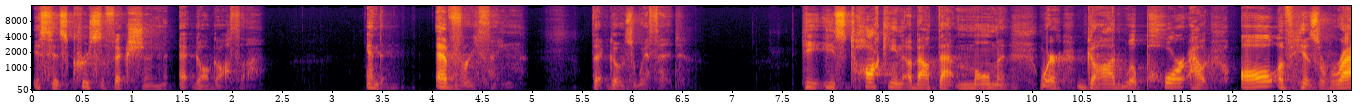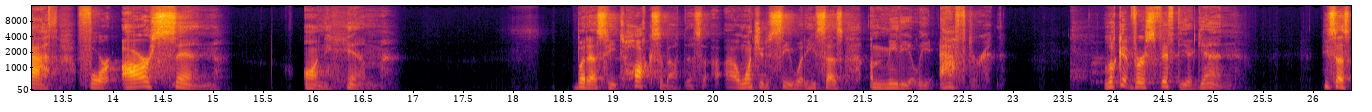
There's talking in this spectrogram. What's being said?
is his crucifixion at Golgotha and everything that goes with it. He, he's talking about that moment where God will pour out all of his wrath for our sin on him. But as he talks about this, I want you to see what he says immediately after it. Look at verse 50 again. He says,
